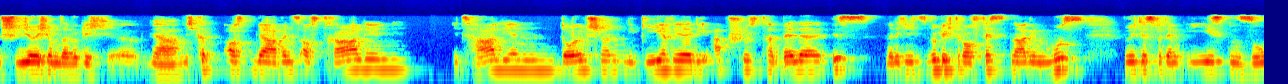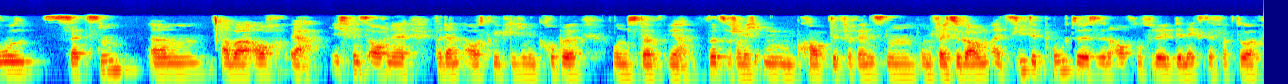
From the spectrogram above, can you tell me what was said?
schwierig, um da wirklich, äh, ja, ich glaube, ja, wenn es Australien, Italien, Deutschland, Nigeria die Abschlusstabelle ist, wenn ich jetzt wirklich darauf festnageln muss, würde ich das vielleicht am ehesten so setzen. Ähm, aber auch, ja, ich finde es auch eine verdammt ausgeglichene Gruppe und da ja, wird es wahrscheinlich um Korbdifferenzen und vielleicht sogar um erzielte Punkte, das ist dann auch noch so der, nächste Faktor,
